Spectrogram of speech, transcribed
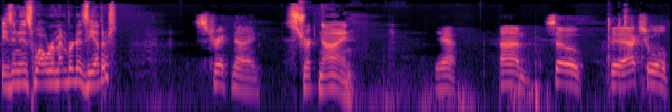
isn't as well remembered as the others? Strychnine. Strychnine. Yeah. Um, so the actual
